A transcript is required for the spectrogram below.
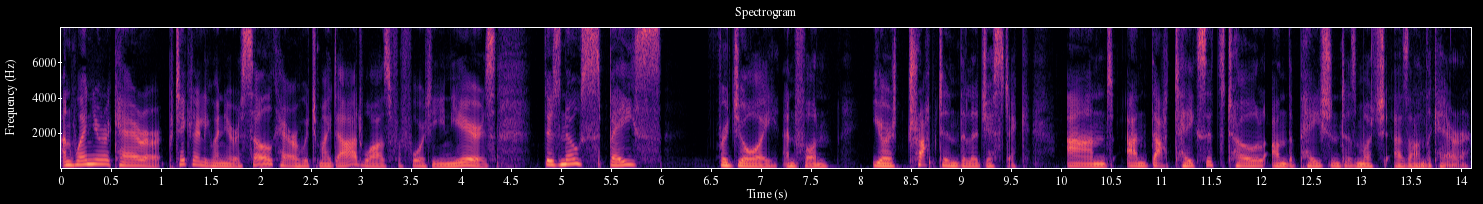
and when you're a carer, particularly when you're a sole carer, which my dad was for 14 years, there's no space for joy and fun. You're trapped in the logistic and and that takes its toll on the patient as much as on the carer.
